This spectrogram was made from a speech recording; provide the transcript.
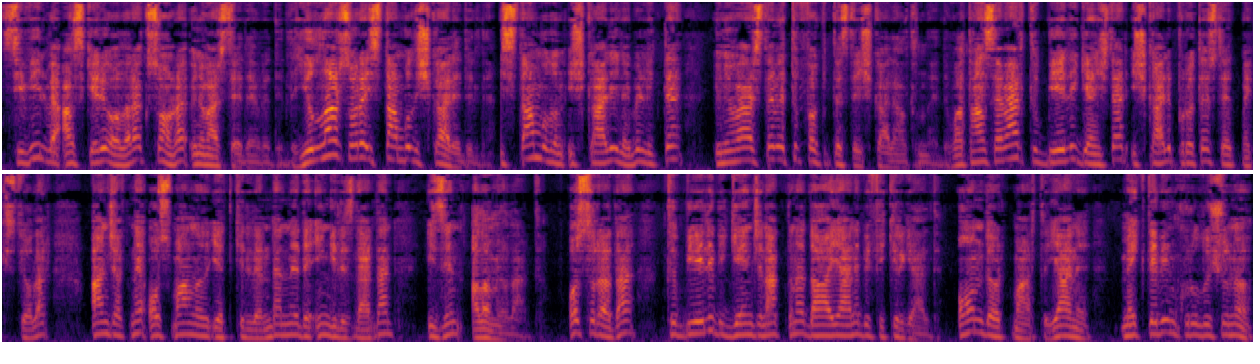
sivil ve askeri olarak sonra üniversiteye devredildi. Yıllar sonra İstanbul işgal edildi. İstanbul'un işgaliyle birlikte üniversite ve tıp fakültesi de işgal altındaydı. Vatansever tıbbiyeli gençler işgali protesto etmek istiyorlar. Ancak ne Osmanlı yetkililerinden ne de İngilizlerden izin alamıyorlardı. O sırada tıbbiyeli bir gencin aklına daha yani bir fikir geldi. 14 Mart'ı yani mektebin kuruluşunu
